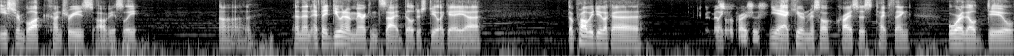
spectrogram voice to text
Eastern Bloc countries, obviously. Uh, and then if they do an American side, they'll just do like a, uh, they'll probably do like a, Like- Missile crisis. Yeah, Cuban Missile Crisis type thing, or they'll do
